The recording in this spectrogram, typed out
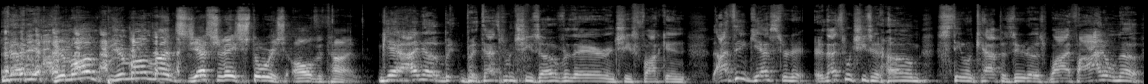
You know what I mean? Your mom, your mom runs yesterday's stories all the time. Yeah, I know, but but that's when she's over there and she's fucking. I think yesterday, that's when she's at home stealing Capizzuto's Wi-Fi. I don't know,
